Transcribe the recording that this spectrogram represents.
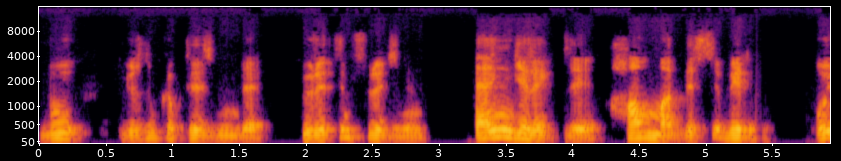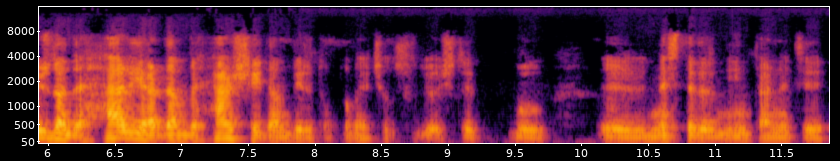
bu gözetim kapitalizminde üretim sürecinin en gerekli ham maddesi veri. O yüzden de her yerden ve her şeyden veri toplamaya çalışılıyor. İşte bu e, nesnelerin interneti,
